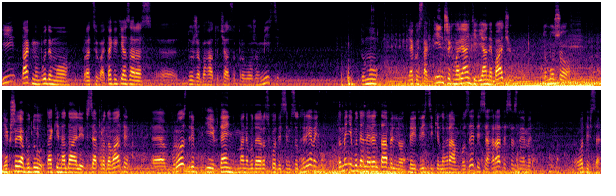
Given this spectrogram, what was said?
І так ми будемо працювати. Так як я зараз е, дуже багато часу проводжу в місті, тому якось так. Інших варіантів я не бачу. Тому що якщо я буду так і надалі все продавати в роздріб і в день в мене буде розходи 700 гривень, то мені буде нерентабельно тих 200 кг возитися, гратися з ними. От і все.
